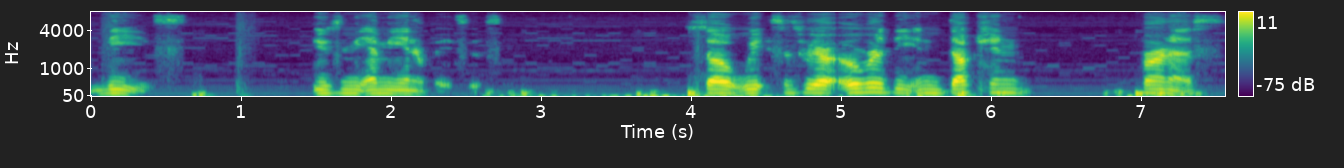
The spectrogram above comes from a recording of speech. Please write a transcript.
these, using the ME interfaces. So we, since we are over the induction furnace,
